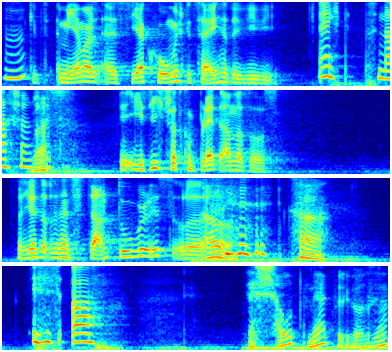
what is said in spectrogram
Mhm. Gibt es mehrmals eine sehr komisch gezeichnete Vivi. echt, muss ich nachschauen. was? Ihr Gesicht schaut komplett anders aus. Also ich weiß nicht, ob das ein Stunt-Double ist oder. Oh. ha. Es ist, ah, Es schaut merkwürdig aus, ja?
